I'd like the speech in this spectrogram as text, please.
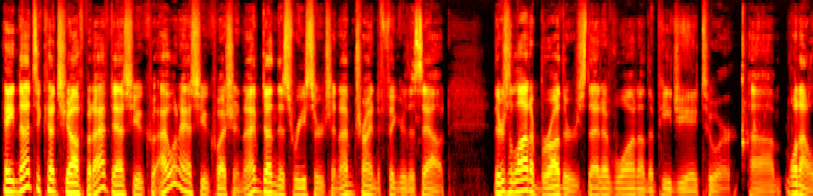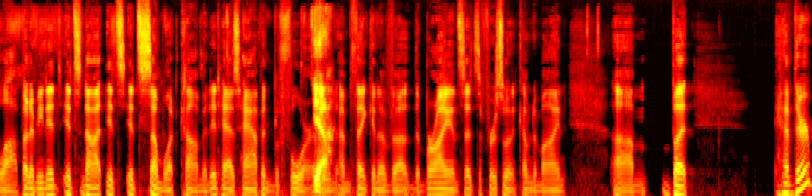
Hey, not to cut you off, but I have to ask you. I want to ask you a question. I've done this research and I'm trying to figure this out there's a lot of brothers that have won on the PGA Tour. Um, well, not a lot, but I mean, it, it's not. It's it's somewhat common. It has happened before. Yeah, I am thinking of uh, the Bryants. That's the first one that come to mind. Um, but have there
